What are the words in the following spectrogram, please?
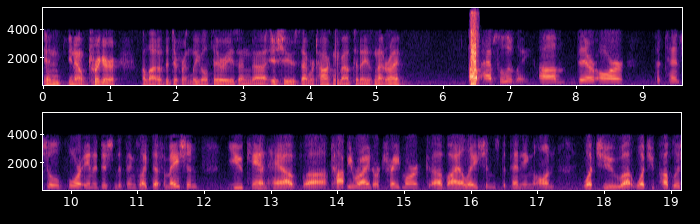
in you know, trigger a lot of the different legal theories and uh, issues that we're talking about today. Isn't that right? Oh, absolutely. Um, there are potential for, in addition to things like defamation, you can have uh, copyright or trademark uh, violations depending on what you uh, what you publish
